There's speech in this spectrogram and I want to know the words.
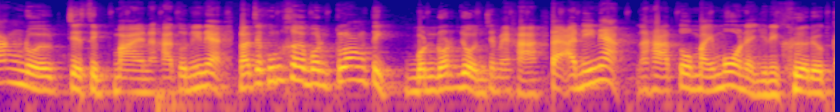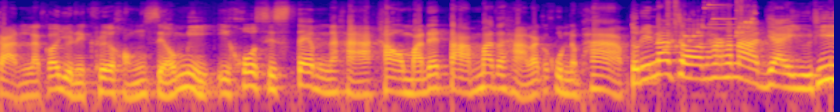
ตั้งโดย 70 ไมล์นะคะตัวนี้เนี่ยเราจะคุ้นเคยบนกล้องติดบนรถยนต์ใช่ไหมคะแต่อันนี้เนี่ยนะคะตัวไมโมเนี่ยอยู่ในเครือเดียวกัน แล้วก็อยู่ในเครือของ Xiaomi Ecosystem นะคะทำออกมาได้ตามมาตรฐานและก็คุณภาพ ตัวนี้หน้าจอนะคะขนาดใหญ่อยู่ที่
